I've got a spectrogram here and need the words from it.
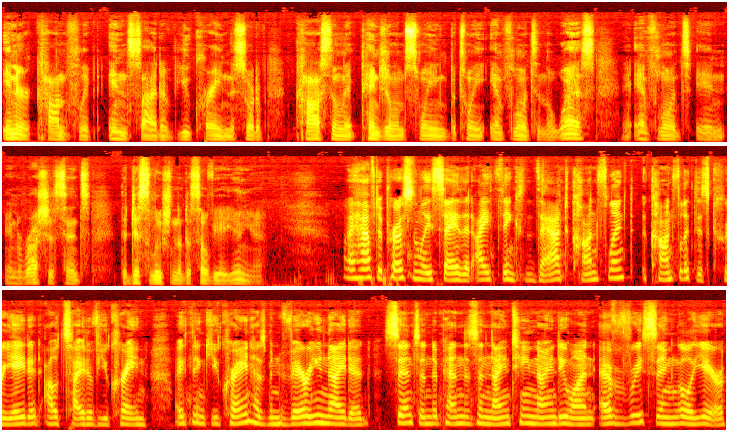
inner conflict inside of Ukraine, the sort of constant pendulum swing between influence in the West and influence in, in Russia since the dissolution of the Soviet Union? I have to personally say that I think that conflict conflict is created outside of Ukraine. I think Ukraine has been very united since independence in 1991. Every single year,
